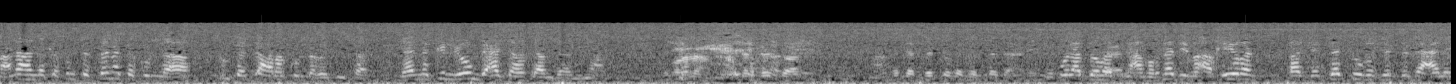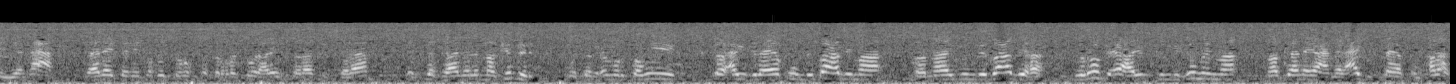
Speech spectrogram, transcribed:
معناها أنك صمت السنة كلها. صمت الشهر كله الإنسان لأن كل يوم بعشرة أمثال نعم. يقول عبد الله بن عمرو ندم أخيرا قال شددت فشدد علي. نعم. يا ليتني قبلت رخصة الرسول عليه الصلاة والسلام. شددت هذا لما كبر وصل عمر طويل بحيث لا يقوم ببعض ما ما يقوم ببعضها. بربعها يمكن بثمن ما ما كان يعمل. عجز لا يقوم. خلاص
